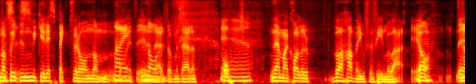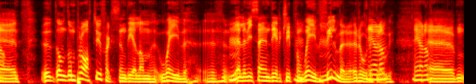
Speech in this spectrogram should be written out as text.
man får precis. inte mycket respekt för honom Nej, i den noll. här dokumentären. Och eh, när man kollar upp vad han har gjort för filmer. Bara, ja, Mm. eh, de, de pratar ju faktiskt en del om Wave, eh, eller visar en del klipp från Wave-filmer, Mm. det roligt nog. Det de.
